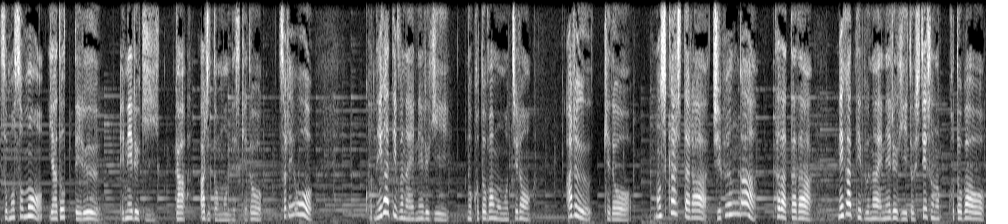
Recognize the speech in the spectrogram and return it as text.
そもそも宿ってるエネルギーがあると思うんですけどそれをこうネガティブなエネルギーの言葉ももちろんあるけどもしかしたら自分がただただネガティブなエネルギーとしてその言葉を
